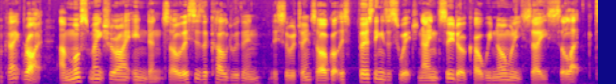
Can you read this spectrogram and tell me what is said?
Okay, right. I must make sure I indent. So this is the code within this subroutine. So I've got this first thing is a switch. Now in pseudocode we normally say select.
